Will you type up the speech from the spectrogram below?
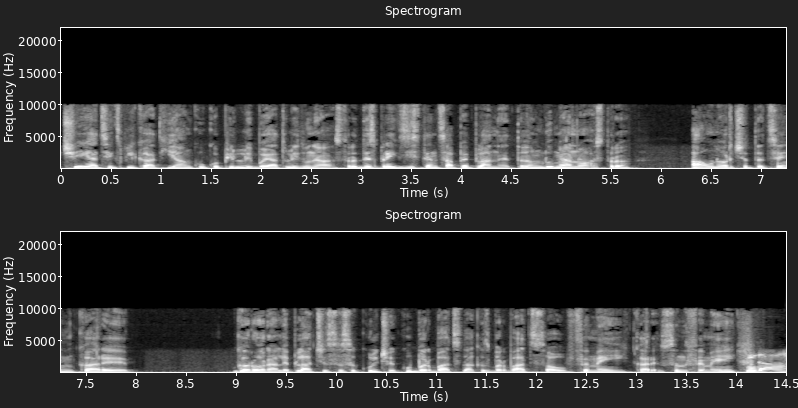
ce i-ați explicat, Iancu, copilului băiatului dumneavoastră despre existența pe planetă, în lumea noastră, a unor cetățeni care cărora le place să se culce cu bărbați dacă sunt bărbați sau femei care sunt femei. Da.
